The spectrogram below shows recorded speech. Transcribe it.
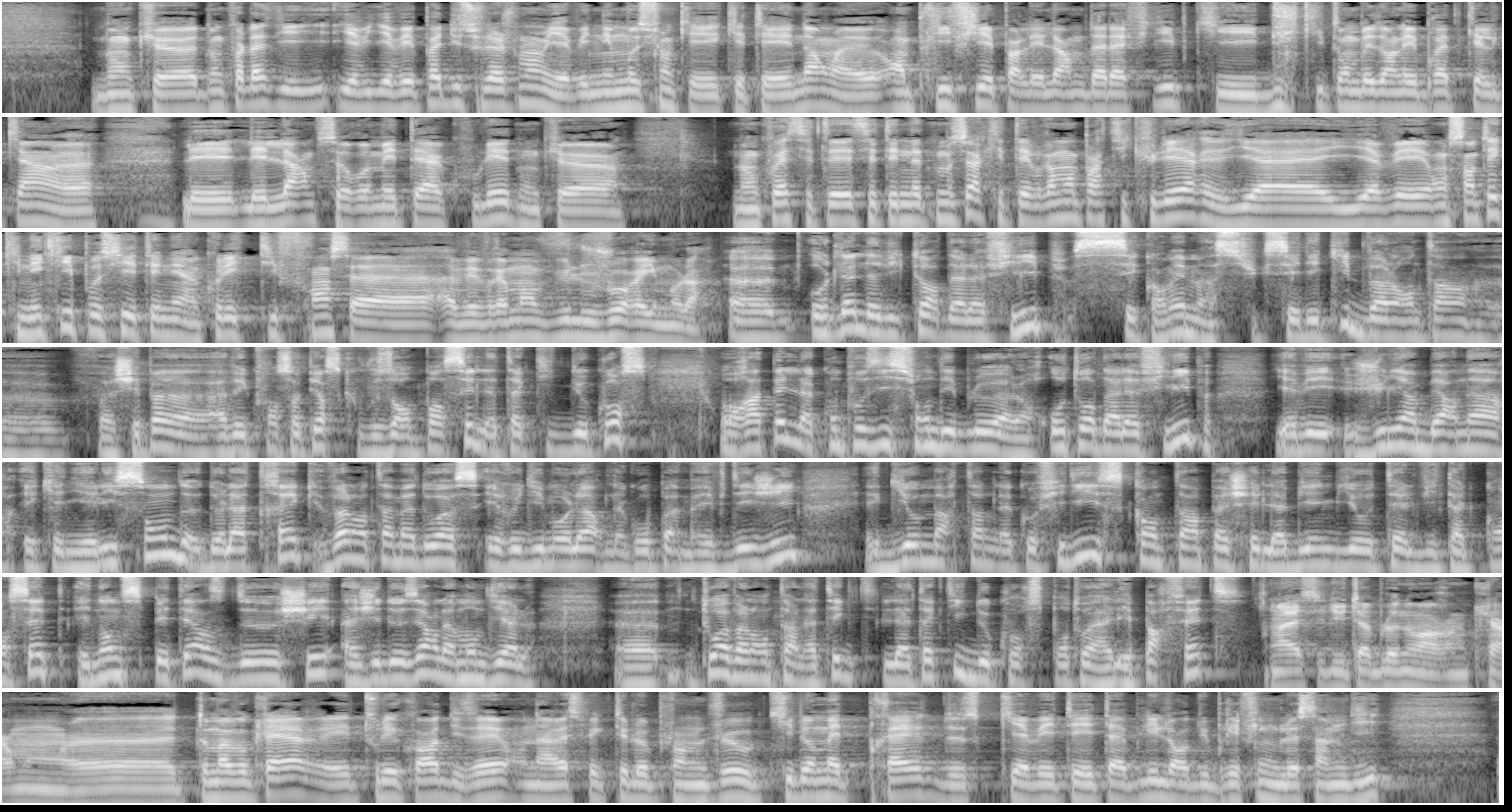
Donc, euh, donc voilà, il y, avait pas du soulagement, mais il y avait une émotion qui, était énorme, euh, amplifiée par les larmes d'Alaphilippe, qui dès qu'il tombait dans les bras de quelqu'un, euh, les, les larmes se remettaient à couler. Donc donc ouais, c'était c'était une atmosphère qui était vraiment particulière. Il y, a, il y avait, on sentait qu'une équipe aussi était née. Un collectif France avait vraiment vu le jour à Imola. Euh, Au-delà de la victoire Philippe, c'est quand même un succès d'équipe, Valentin. Euh, enfin, je sais pas avec François Pierre ce que vous en pensez de la tactique de course. On rappelle la composition des Bleus. Alors autour Philippe, il y avait Julien Bernard et Kenny Elissonde de la Trek, Valentin Madouas et Rudy Mollard de la Groupama FDJ, et Guillaume Martin de la Cofidis, Quentin Paché de la BNB Hotel Vital Concept et Nance Peters de chez AG2R La Mondiale. Euh, toi, Valentin, la, la, tactique de course pour toi, elle est parfaite? Ouais, c'est du tableau noir, hein, clairement. Euh, Thomas Vauclair et tous les coureurs disaient on a respecté le plan de jeu au kilomètre près de ce qui avait été établi lors du briefing le samedi.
